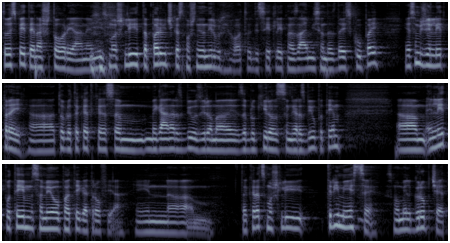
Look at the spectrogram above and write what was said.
to je spet ena štorija. Ne. Mi smo šli, ta prvič, ko smo šli na Nürburgring, to je deset let nazaj, mislim, da zdaj skupaj. Jaz sem že let prej, uh, to je bilo takrat, ko sem Megana razbil, oziroma zablokiral, sem ga razbil potem. Um, en let potem sem imel pa tega trofija. In um, takrat smo šli tri mesece, smo imeli grup čet.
